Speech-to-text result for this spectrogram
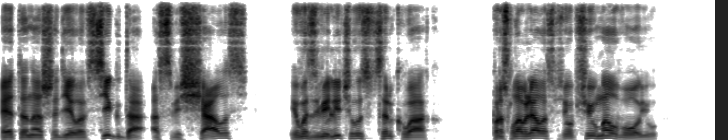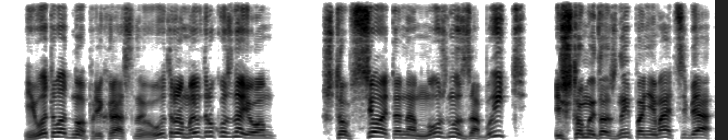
это наше дело всегда освещалось и возвеличилось в церквах, прославлялось всеобщую молвою. И вот в одно прекрасное утро мы вдруг узнаем, что все это нам нужно забыть, и что мы должны понимать себя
